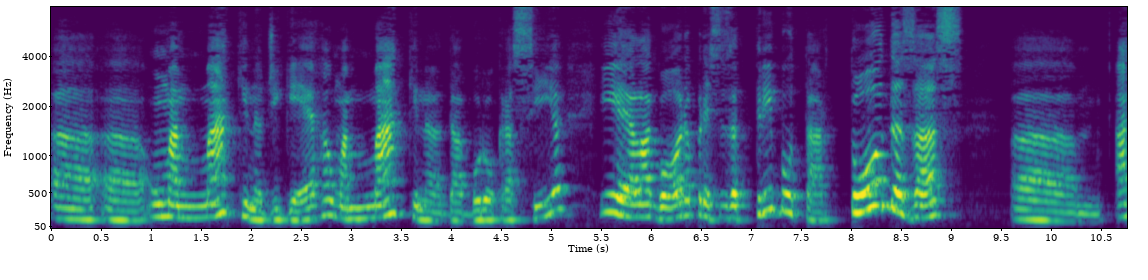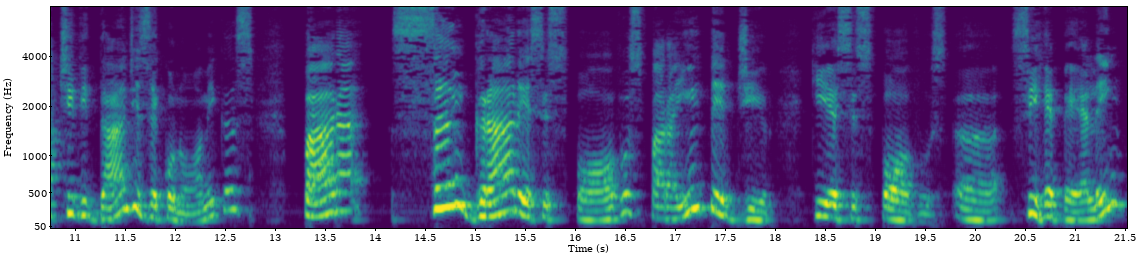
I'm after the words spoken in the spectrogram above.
uh, uh, uma máquina de guerra, uma máquina da burocracia, e ela agora precisa tributar todas as uh, atividades econômicas para sangrar esses povos, para impedir que esses povos uh, se rebelem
